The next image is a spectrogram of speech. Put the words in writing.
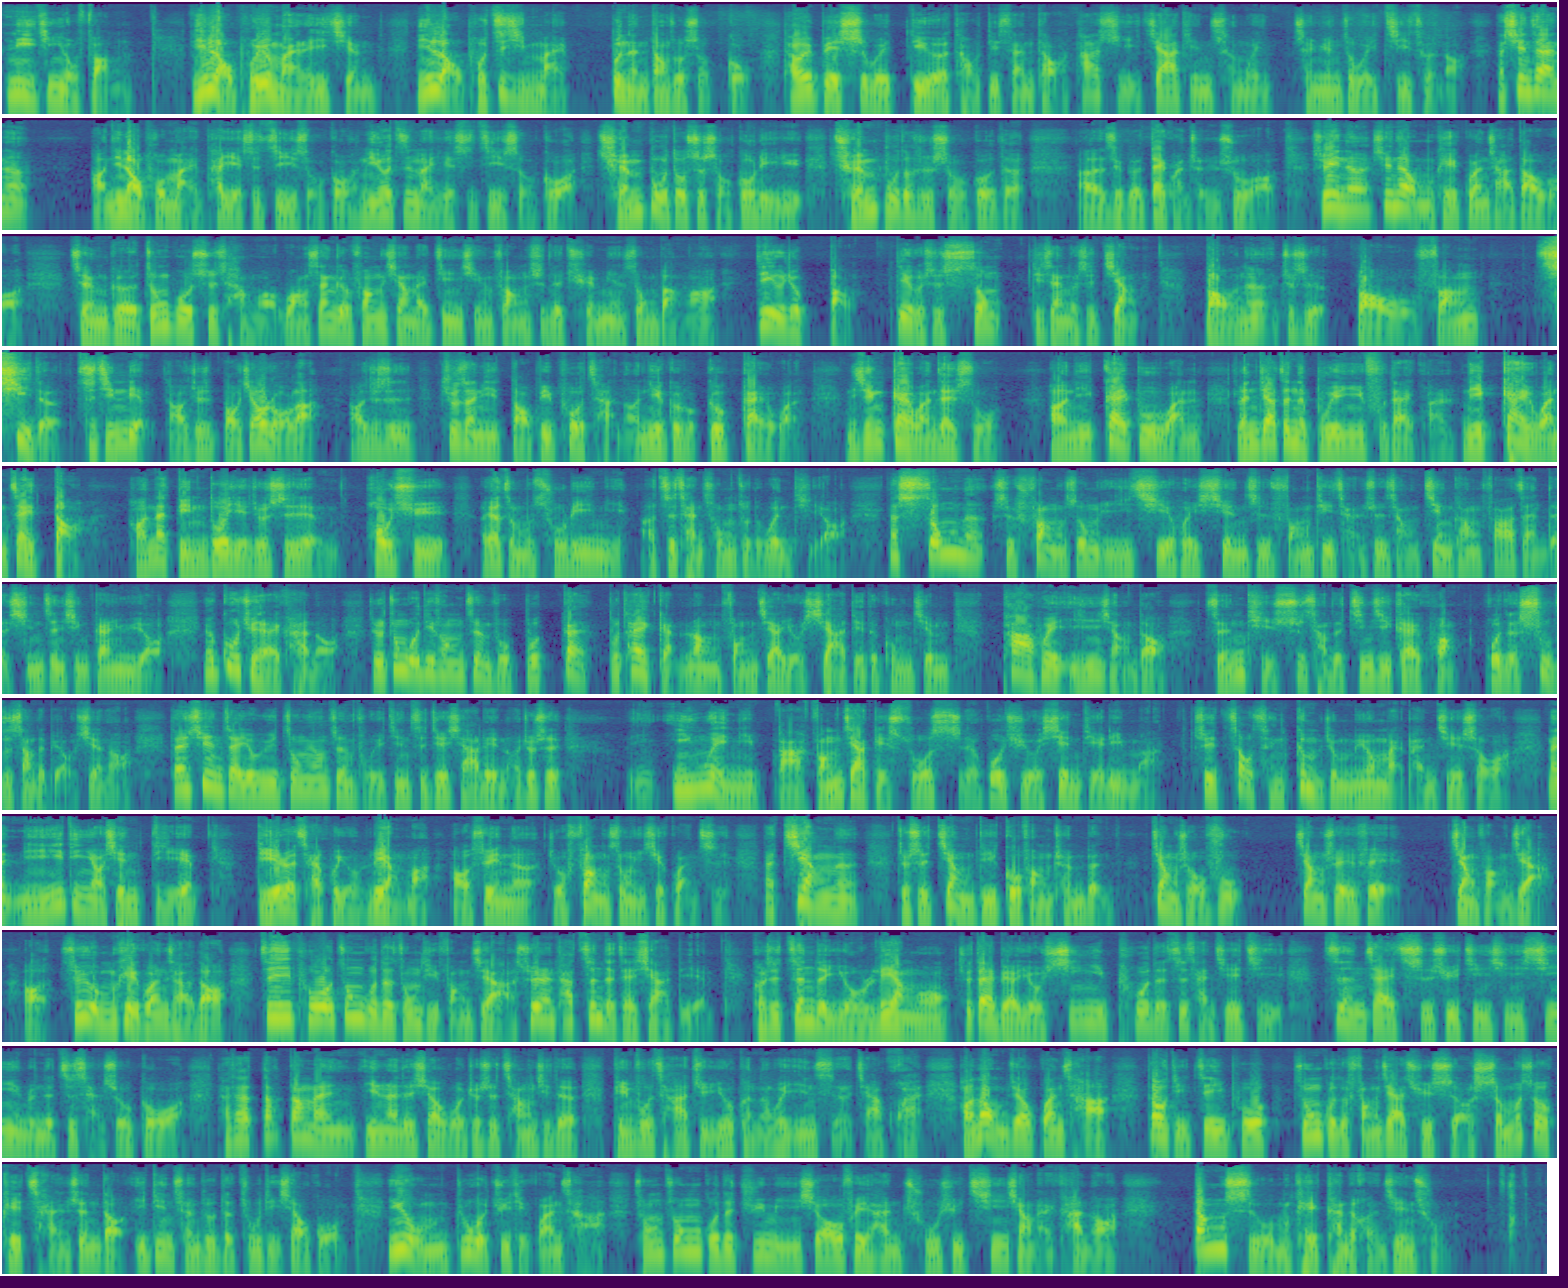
你已经有房，你老婆又买了一间，你老婆自己买。不能当做首购，它会被视为第二套、第三套，它是以家庭成为成员作为基准哦。那现在呢？啊，你老婆买，她也是自己首购；你儿子买也是自己首购啊，全部都是首购利率，全部都是首购的呃这个贷款成数哦。所以呢，现在我们可以观察到哦，整个中国市场哦，往三个方向来进行房市的全面松绑啊。第一个就保，第二个是松，第三个是降。保呢，就是保房企的资金链啊，就是保交楼了。啊，就是就算你倒闭破产啊，你也给我给我盖完，你先盖完再说。啊，你盖不完，人家真的不愿意付贷款，你盖完再倒。好，那顶多也就是后续要怎么处理你啊资产重组的问题哦。那松呢是放松一切会限制房地产市场健康发展的行政性干预哦。因为过去来看哦，就中国地方政府不干不太敢让房价有下跌的空间，怕会影响到整体市场的经济概况或者数字上的表现哦。但现在由于中央政府已经直接下令了，就是因因为你把房价给锁死了，过去有限跌令嘛。所以造成根本就没有买盘接收啊，那你一定要先跌，跌了才会有量嘛。好，所以呢就放松一些管制，那降呢就是降低购房成本，降首付，降税费，降房价。好，所以我们可以观察到这一波中国的总体房价虽然它真的在下跌，可是真的有量哦，就代表有新一波的资产阶级正在持续进行新一轮的资产收购哦。它它当当然迎来的效果就是长期的贫富差距有可能会因此而加快。好，那我们就要观察到底这一波中国的房价趋势哦，什么时候可以产生到一定程度的主体效果？因为我们如果具体观察，从中国的居民消费和储蓄倾向来看哦，当时我们可以看得很清楚。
